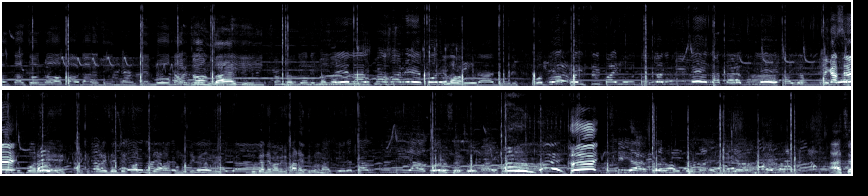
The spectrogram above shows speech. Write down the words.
মিলে রাতার গুলে করমু ঘোরা ঘুরে আলতা চন পাউডার দিমু দিমু জন যায় আর কি। দুজন মিলে লাল পাহাড়ে করমু ঘোরা ঘুরে ও গো কইছি পাইমু দুজন মিলে রাতার গুলে আইয়া। ঠিক আছে। একটু পরে আরেকটু পরে যাইতে কর যে আমার ফোন দিতে কোন আমি দোকানে ভাবিরে পাঠাই দিব না ঠিক আছে। আচ্ছা।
